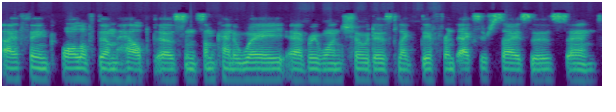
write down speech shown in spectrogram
I think all of them helped us in some kind of way. Everyone showed us like different exercises and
